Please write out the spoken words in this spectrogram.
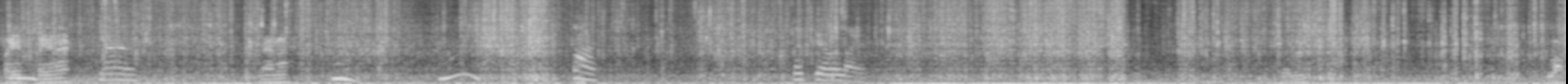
ไปไปนะเออได้ไหมอืมก่อนโตเกียวอร่อยได้ไหมวาง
